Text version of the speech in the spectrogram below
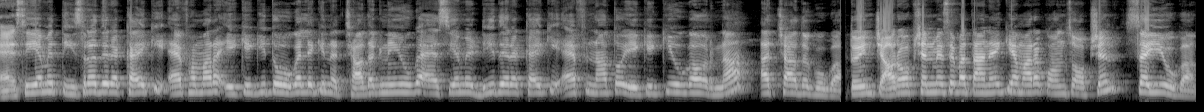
ऐसे ही हमें तीसरा दे रखा है कि एफ़ हमारा एक एक ही तो होगा, लेकिन अच्छादक नहीं होगा। ऐसे ही हमें डी दे रखा है कि एफ़ ना तो एक एक ही होगा और ना अच्छादक होगा। तो इन चारों ऑप्शन में से बताना है कि हमारा कौन सा ऑप्शन सही होगा।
